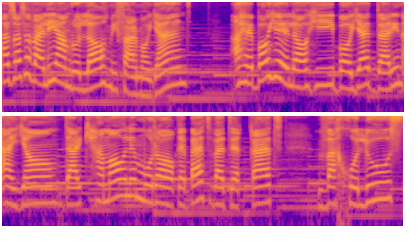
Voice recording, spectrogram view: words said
حضرت ولی امرالله میفرمایند اهبای الهی باید در این ایام در کمال مراقبت و دقت و خلوص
